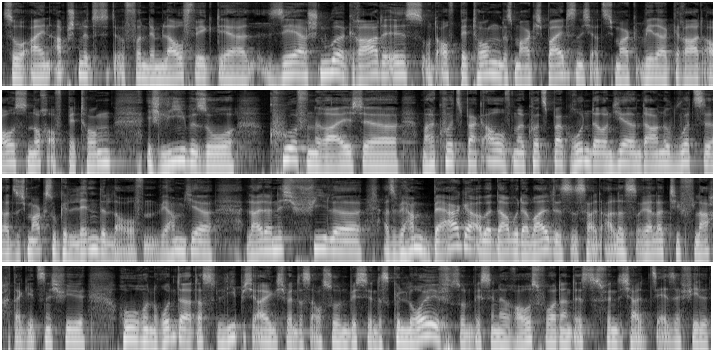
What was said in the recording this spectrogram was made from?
so ein Abschnitt von dem Laufweg, der sehr schnurgerade ist und auf Beton. Das mag ich beides nicht. Also ich mag weder geradeaus noch auf Beton. Ich liebe so kurvenreiche, mal kurz bergauf, mal kurz bergunter und hier und da eine Wurzel. Also ich mag so Gelände laufen. Wir haben hier leider nicht viele, also wir haben Berge, aber da, wo der Wald ist, ist halt alles relativ flach. Da geht es nicht viel hoch hoch und runter. Das liebe ich eigentlich, wenn das auch so ein bisschen das Geläuf so ein bisschen herausfordernd ist. Das finde ich halt sehr, sehr viel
